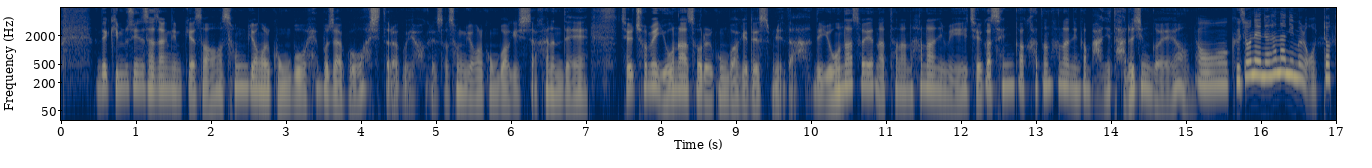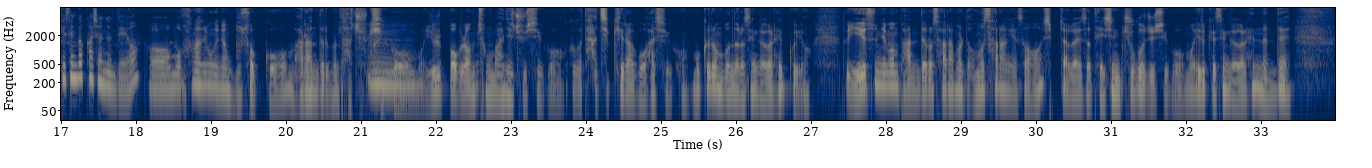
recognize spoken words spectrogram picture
근데 김수인 사장님께서 성경을 공부해 보자고 하시더라고요. 그래서 성경을 공부하기 시작하는데 제일 처음에 요나서를 공부하게 됐습니다. 근데 요나서에 나타난 하나님이 제가 생각하던 하나님과 많이 다르신 거예요. 어, 그전에는 하나님을 어떻게 생각하셨는데요? 어, 뭐 하나님은 그냥 무섭고 말 안 들으면 다 죽이고 음. 뭐 율법을 엄청 많이 주시고 그거 다 지키라고 하시고 뭐 그런 분으로 생각을 했고요. 또 예수님은 반대로 사람을 너무 사랑해서 십자 십자가에서 대신 죽어주시고 뭐 이렇게 생각을 했는데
